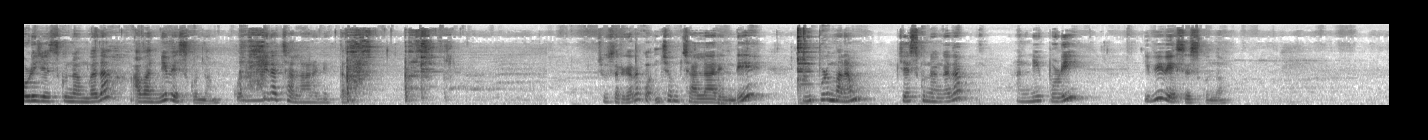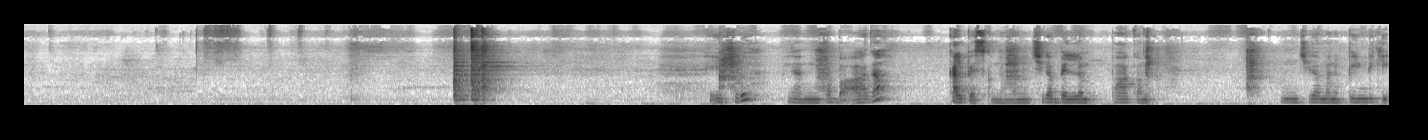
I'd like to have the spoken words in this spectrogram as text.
పొడి చేసుకున్నాం కదా అవన్నీ వేసుకుందాం. కొద్దిగా చల్లారనిస్తాం చూసారు కదా కొంచెం చల్లారింది. ఇప్పుడు మనం చేసుకున్నాం కదా అన్నీ పొడి ఇవి వేసేసుకుందాం. ఇప్పుడు ఇదంతా బాగా కలిపేసుకుందాం. మంచిగా బెల్లం పాకం మంచిగా మన పిండికి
